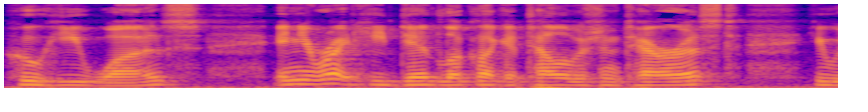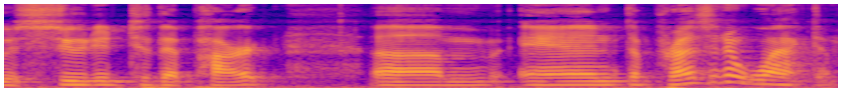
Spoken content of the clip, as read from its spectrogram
who he was. And you're right, he did look like a television terrorist. He was suited to the part. Um, and the president whacked him.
